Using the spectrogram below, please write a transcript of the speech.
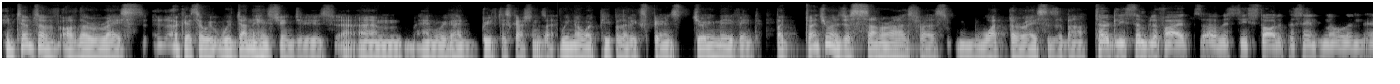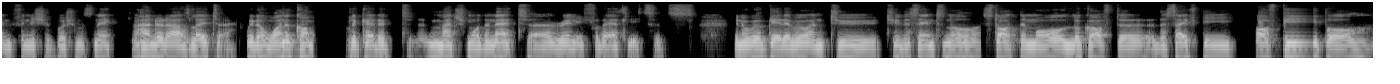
In terms of, of the race, okay, so we, have done the history interviews um, and we've had brief discussions. We know what people have experienced during the event. But don't you want to just summarize for us what the race is about? Totally simplified. Obviously, start at the Sentinel and, and finish at Bushman's Nek 100 hours later. We don't want to comp- complicated much more than that uh, really for the athletes. It's you know we'll get everyone to to the sentinel start them all look after the safety of people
